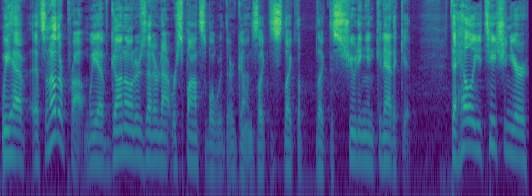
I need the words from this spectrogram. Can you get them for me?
We have that's another problem. We have gun owners that are not responsible with their guns, like this, like the like the shooting in Connecticut. The hell are you teaching your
